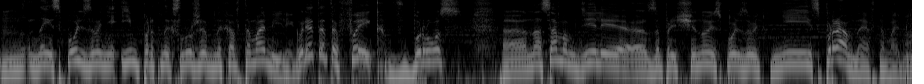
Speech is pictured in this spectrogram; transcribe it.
на использование импортных служебных автомобилей. Говорят, это фейк, вброс. На самом деле запрещено использовать неисправный автомобиль.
